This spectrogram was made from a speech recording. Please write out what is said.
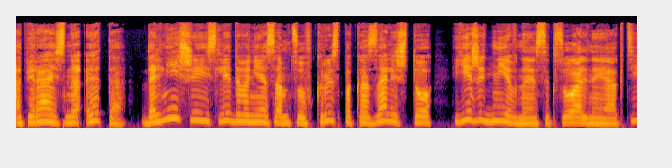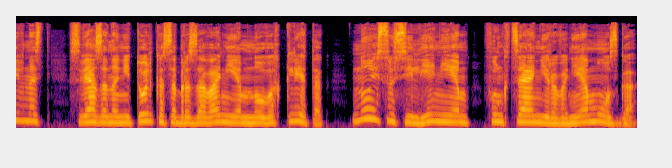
Опираясь на это, дальнейшие исследования самцов крыс показали, что ежедневная сексуальная активность связана не только с образованием новых клеток, но и с усилением функционирования мозга.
